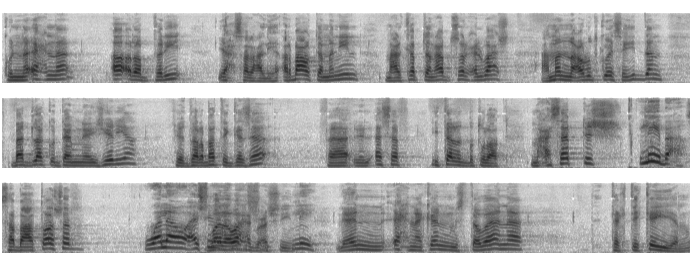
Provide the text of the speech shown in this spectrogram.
كنا إحنا أقرب فريق يحصل عليها. 84 مع الكابتن عبد الصالح الوحش. عملنا عروض كويسة جدا. باد لك قدام نيجيريا في ضربات الجزاء فللأسف دي ثلاث بطولات. ما حسبتش ليه بقى؟ 17 ولا 20 ولا 21 ليه؟ لأن إحنا كان مستوانا تكتيكيا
